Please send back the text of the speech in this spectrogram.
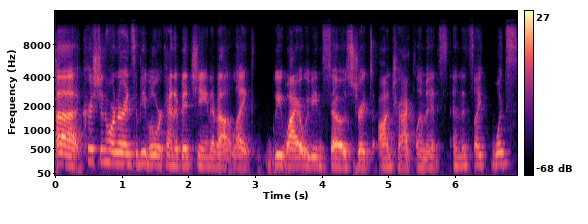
uh, Christian Horner and some people were kind of bitching about like, we, why are we being so strict on track limits? And it's like, what's,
